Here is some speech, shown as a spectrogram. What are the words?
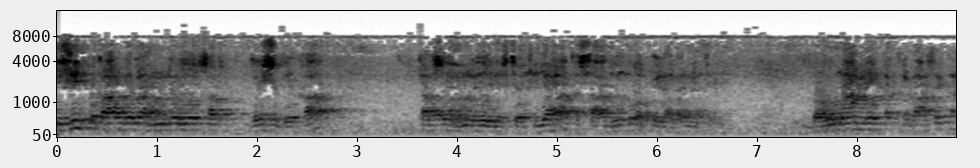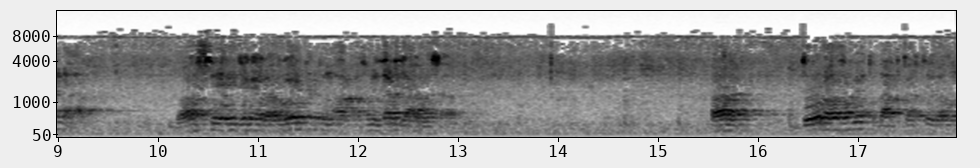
इसी प्रकार जब हमने वो सब दृश्य देखा। तब से हमने ये निश्चय किया कि साधु को अकेला रहना चाहिए। बहुनाम एकत्र वासे का बहुत से एक जगह रहोगे तो तुम आपस में लड़ जाओगे सब। और दो रहोगे तो बात करते रहो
